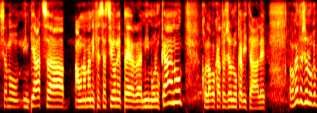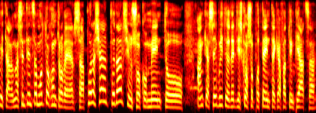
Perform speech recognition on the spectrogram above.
Siamo in piazza a una manifestazione per Mimmo Lucano con l'avvocato Gianluca Vitale. L'avvocato Gianluca Vitale, una sentenza molto controversa, può, lasciare, può darsi un suo commento anche a seguito del discorso potente che ha fatto in piazza?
